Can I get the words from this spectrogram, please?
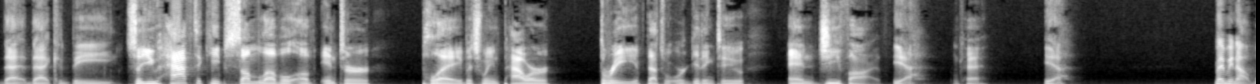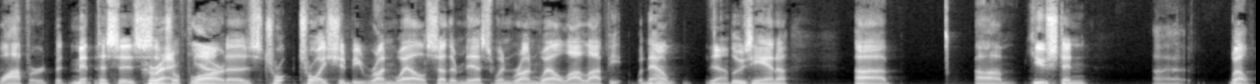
that that could be So you have to keep some level of interplay between power 3 if that's what we're getting to and G5. yeah Okay. yeah. Maybe not Wofford, but Memphis's, Correct, Central yeah. Florida's. Tro- Troy should be run well. Southern Miss when run well. La La now Yeah. Louisiana, uh, um, Houston. Uh, well,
